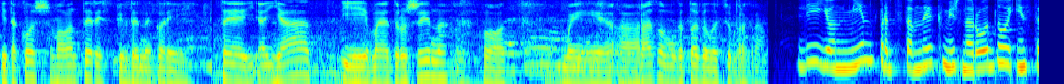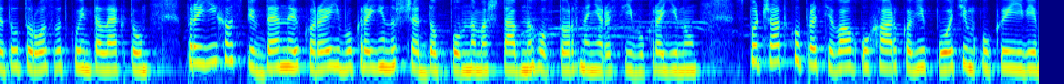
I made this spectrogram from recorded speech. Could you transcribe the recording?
і також волонтери з Південної Кореї. Це я і моя дружина. От ми разом готували цю програму. Лі Йон Мін, представник Міжнародного інституту розвитку інтелекту, приїхав з Південної Кореї в Україну ще до повномасштабного вторгнення Росії в Україну. Спочатку працював у Харкові, потім у Києві.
